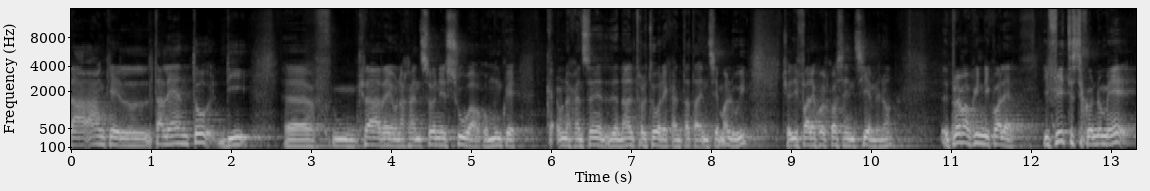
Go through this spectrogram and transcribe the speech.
anche il talento di eh, creare una canzone sua o comunque una canzone di un altro autore cantata insieme a lui, cioè di fare qualcosa insieme, no? Il problema quindi qual è? I fit secondo me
